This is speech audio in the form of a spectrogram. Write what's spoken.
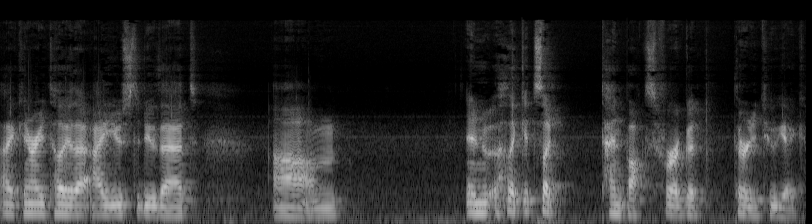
I can already tell you that. I used to do that. Um, and like it's like 10 bucks for a good 32 gig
